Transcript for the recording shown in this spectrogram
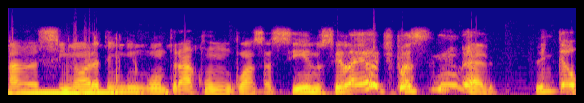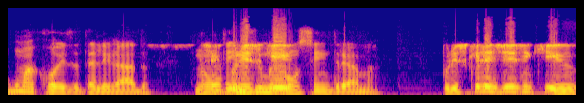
A senhora tem que encontrar com, com assassino, sei lá, eu, tipo assim, velho. Tem que ter alguma coisa, tá ligado? Não Sim, tem filme que- bom sem drama. Por isso que eles dizem que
